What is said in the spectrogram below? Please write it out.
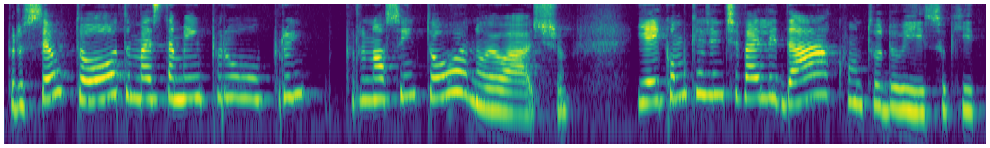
para o seu todo, mas também para o nosso entorno, eu acho. E aí, como que a gente vai lidar com tudo isso que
